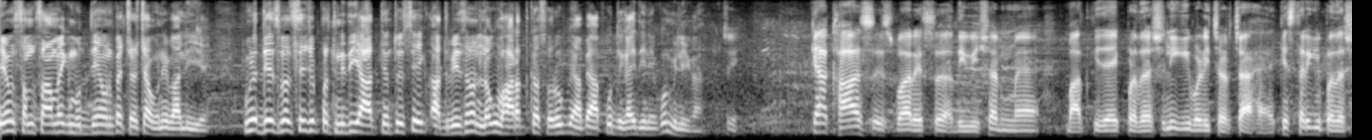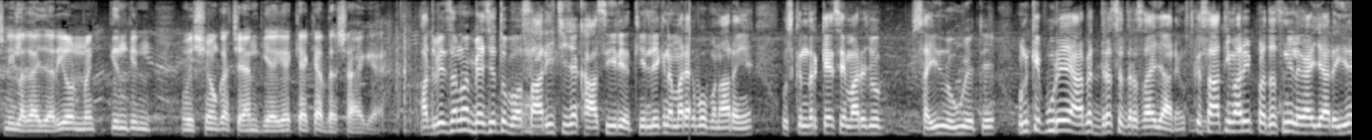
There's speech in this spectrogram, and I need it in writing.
एवं समसामयिक मुद्दे हैं, उन पर चर्चा होने वाली है। पूरे देश भर से जो प्रतिनिधि आते हैं तो इससे एक अधिवेशन लघु भारत का स्वरूप यहाँ पे आपको दिखाई देने को मिलेगा। जी। क्या खास इस बार इस अधिवेशन में बात की जाए? एक प्रदर्शनी की बड़ी चर्चा है। किस तरह की प्रदर्शनी लगाई जा रही है और उनमें किन किन विषयों का चयन किया गया? क्या क्या दर्शाया गया है? अधिवेशन में वैसे तो बहुत सारी चीज़ें खास ही रहती हैं, लेकिन हमारे वो बना रहे हैं। उसके अंदर कैसे हमारे जो शहीद हुए थे, उनके पूरे यहाँ पे दृश्य दर्शाए जा रहे हैं। उसके साथ ही हमारी प्रदर्शनी लगाई जा रही है।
